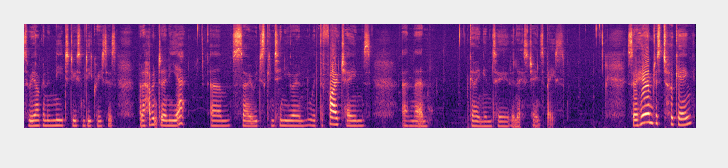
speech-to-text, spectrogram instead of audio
So we are going to need to do some decreases, but I haven't done any yet. Um, so we just continue on with the five chains and then going into the next chain space. So here I'm just tugging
